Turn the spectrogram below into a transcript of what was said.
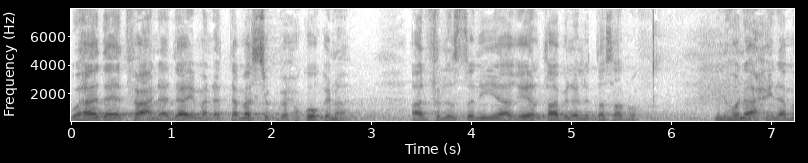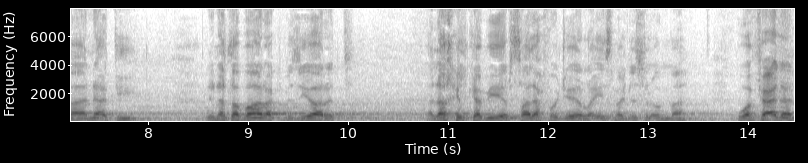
وهذا يدفعنا دائما التمسك بحقوقنا الفلسطينية غير قابلة للتصرف. من هنا حينما نأتي لنتبارك بزيارة الأخ الكبير صالح فوجير رئيس مجلس الأمة هو فعلا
